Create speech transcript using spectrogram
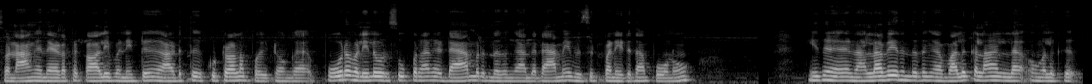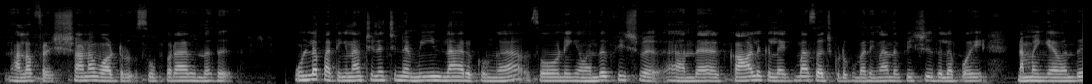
ஸோ நாங்கள் இந்த இடத்த காலி பண்ணிவிட்டு அடுத்து குற்றாலம் போயிட்டோங்க. போகிற வழியில் ஒரு சூப்பரான டேம் இருந்ததுங்க. அந்த டேமே விசிட் பண்ணிவிட்டு தான் போகணும் இது நல்லாவே இருந்ததுங்க. வழுக்கெல்லாம் இல்லை. உங்களுக்கு நல்லா ஃப்ரெஷ்ஷான வாட்ரு சூப்பராக இருந்தது. உள்ளே பார்த்தீங்கன்னா சின்ன சின்ன மீன்லாம் இருக்குங்க. ஸோ நீங்கள் வந்து ஃபிஷ் அந்த காலுக்கு லெக் மசாஜ் கொடுக்கும் பார்த்தீங்களா அந்த ஃபிஷ் இதில் போய் நம்ம இங்கே வந்து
